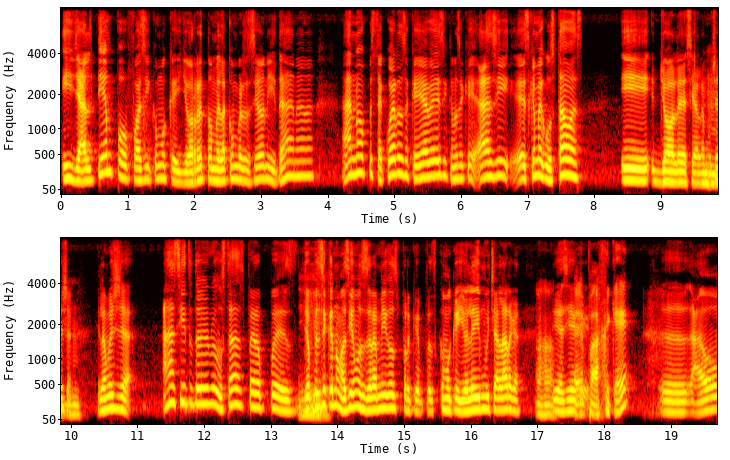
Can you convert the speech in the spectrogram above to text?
Y ya al tiempo fue así como que yo retomé la conversación y, ah, no, ah, no, pues te acuerdas aquella vez y que no sé qué, ah, sí, es que me gustabas. Y yo le decía a la muchacha, Ujú. y la muchacha, ah, sí, tú también me gustabas, pero pues yo pensé que nomás íbamos a ser amigos porque pues como que yo le di mucha larga. Ajá. Y así de que- Epa, ¿qué? Eh, ah, oh,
